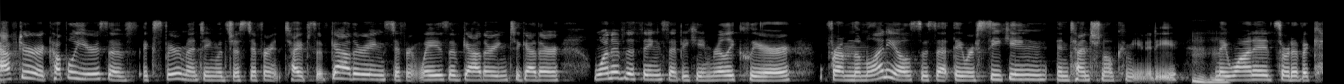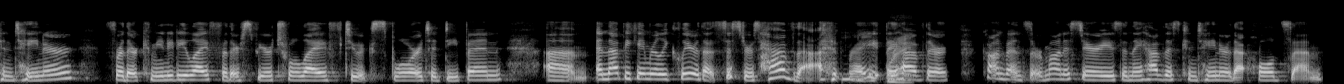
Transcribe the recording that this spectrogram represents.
after a couple years of experimenting with just different types of gatherings, different ways of gathering together, one of the things that became really clear from the millennials was that they were seeking intentional community. Mm-hmm. They wanted sort of a container for their community life, for their spiritual life to explore, to deepen. Um, and that became really clear that sisters have that, mm-hmm. right? They right. have their convents or monasteries, and they have this container that holds them.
